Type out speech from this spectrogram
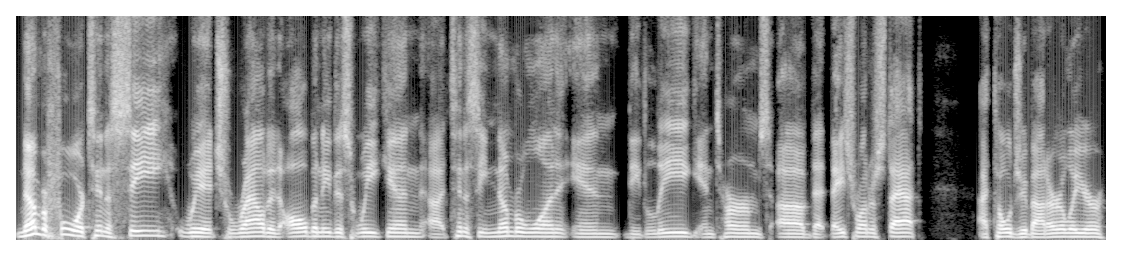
Number four, Tennessee, which routed Albany this weekend. Uh, Tennessee, number one in the league in terms of that base runner stat. I told you about earlier.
